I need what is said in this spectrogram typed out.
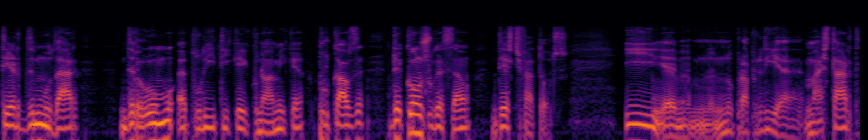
ter de mudar de rumo a política económica por causa da conjugação destes fatores e eh, no próprio dia mais tarde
